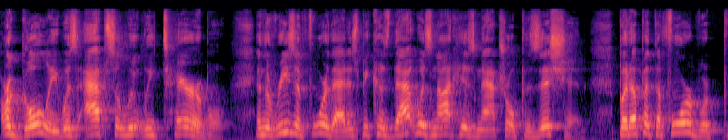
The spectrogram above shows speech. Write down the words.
Our goalie was absolutely terrible. And the reason for that is because that was not his natural position. But up at the forward,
